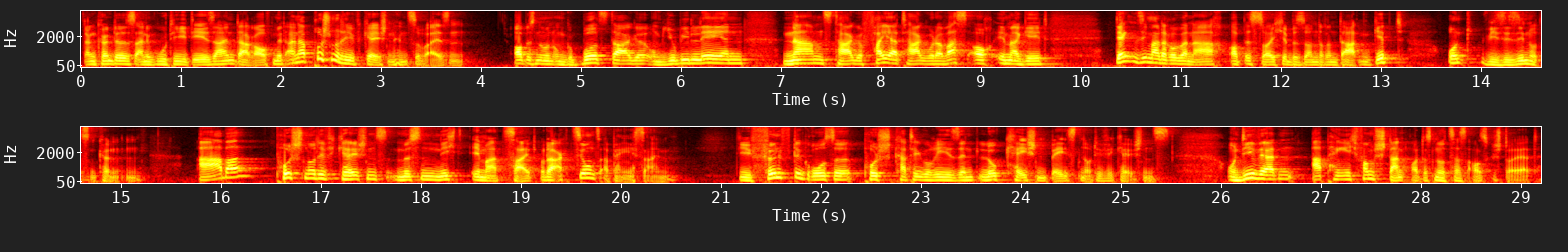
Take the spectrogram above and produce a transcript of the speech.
Dann könnte es eine gute Idee sein, darauf mit einer Push-Notification hinzuweisen. Ob es nun um Geburtstage, um Jubiläen, Namenstage, Feiertage oder was auch immer geht, denken Sie mal darüber nach, ob es solche besonderen Daten gibt und wie Sie sie nutzen könnten. Aber Push-Notifications müssen nicht immer zeit- oder aktionsabhängig sein. Die fünfte große Push-Kategorie sind Location-Based Notifications. Und die werden abhängig vom Standort des Nutzers ausgesteuert.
